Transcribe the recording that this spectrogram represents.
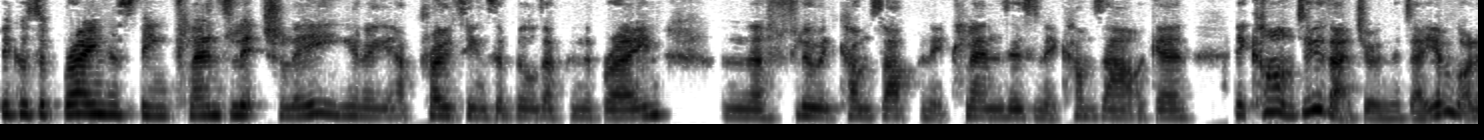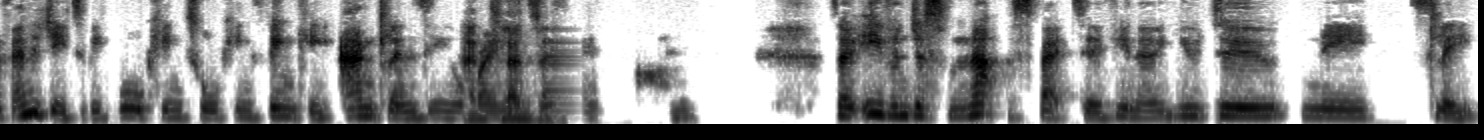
because the brain has been cleansed literally you know you have proteins that build up in the brain and the fluid comes up and it cleanses and it comes out again. It can't do that during the day. You haven't got enough energy to be walking talking thinking and cleansing your and brain cleansing. so even just from that perspective you know you do need sleep.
